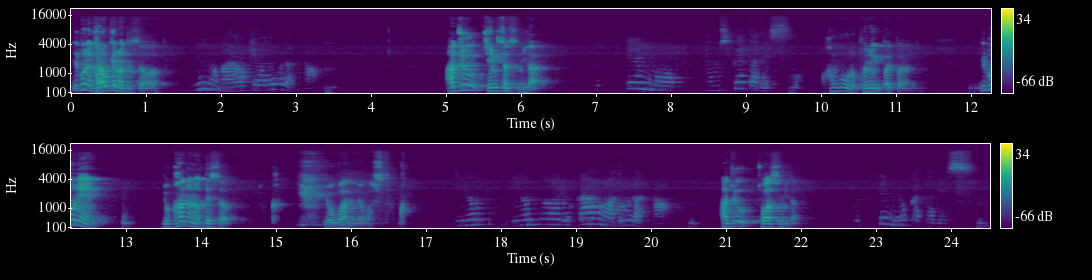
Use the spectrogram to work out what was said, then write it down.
일본의 가라오케는 어땠어? 음, 아주 재밌었습니다. 뭐 한국어로 번역이 빨리빨리. 일본에 요카는 어땠어? 요관이라고 할 수도 없고. 아주 좋았습니다. 음.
